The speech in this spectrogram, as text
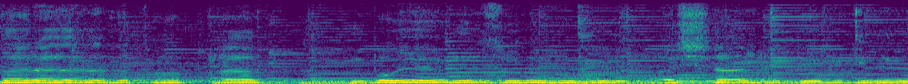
kara toprak boyumuzu aşar bir gün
